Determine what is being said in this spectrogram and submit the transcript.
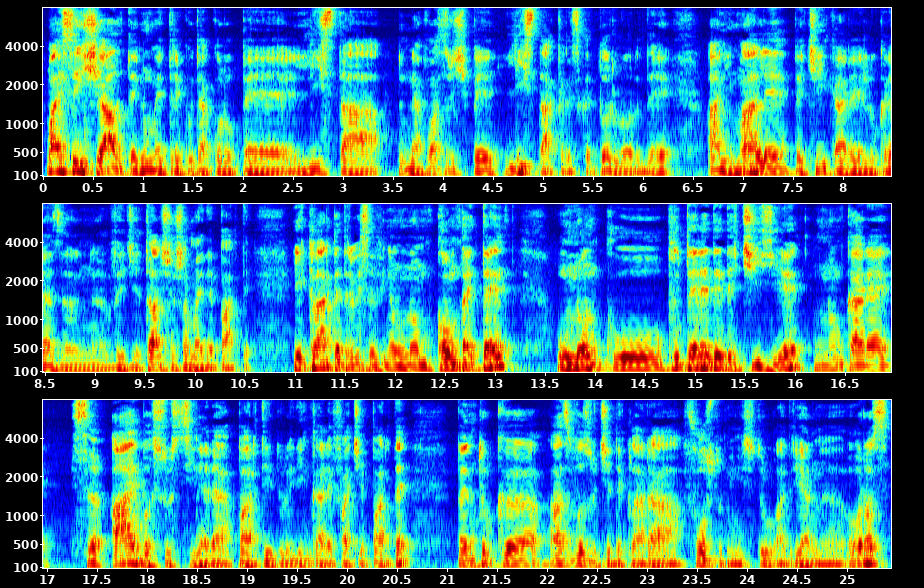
Mai sunt și alte nume trecute acolo pe lista dumneavoastră și pe lista crescătorilor de animale, pe cei care lucrează în vegetal și așa mai departe. E clar că trebuie să vină un om competent, un om cu putere de decizie, un om care să aibă susținerea partidului din care face parte, pentru că ați văzut ce declara fostul ministru Adrian Oros,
